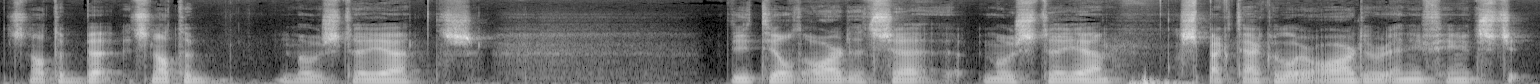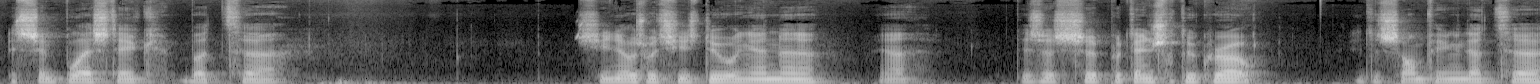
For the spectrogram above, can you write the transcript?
it's not the be- it's not the most uh, yeah detailed art. It's uh, most uh, yeah spectacular art or anything. It's j- simplistic, but uh, she knows what she's doing, and uh, yeah, this has potential to grow into something that uh,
